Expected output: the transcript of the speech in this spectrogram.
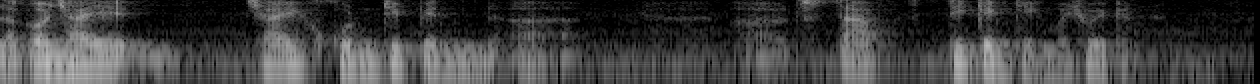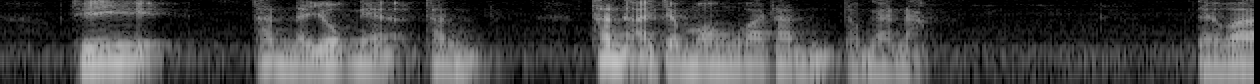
แล้วก็ใช้ใช้คนที่เป็นสตาฟที่เก่งๆ มาช่วยกัน ทีนี้ท่านนายกเนี่ยท่านท่านอาจจะมองว่าท่านทำงานหนัก แต่ว่า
